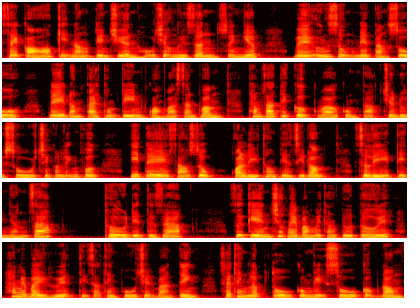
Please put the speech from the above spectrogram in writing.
sẽ có kỹ năng tuyên truyền hỗ trợ người dân, doanh nghiệp về ứng dụng nền tảng số để đăng tải thông tin, quảng bá sản phẩm, tham gia tích cực vào công tác chuyển đổi số trên các lĩnh vực y tế, giáo dục, quản lý thông tin di động, xử lý tin nhắn rác, thư điện tử rác. Dự kiến trước ngày 30 tháng 4 tới, 27 huyện, thị xã, thành phố trên địa bàn tỉnh sẽ thành lập tổ công nghệ số cộng đồng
